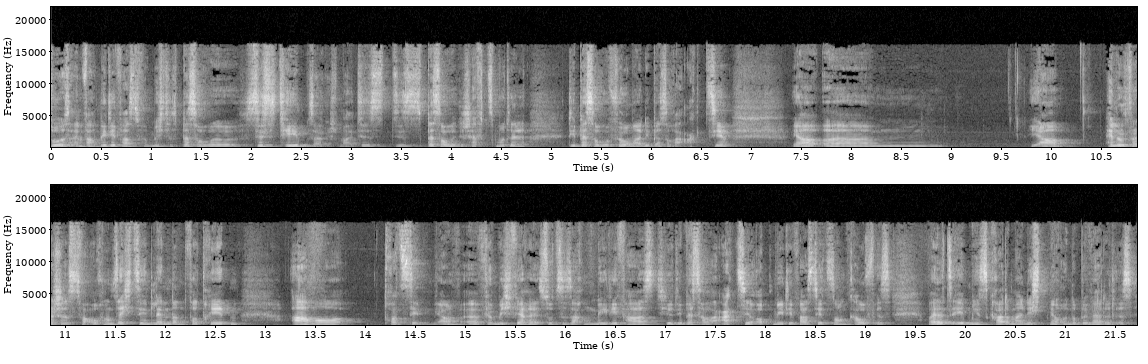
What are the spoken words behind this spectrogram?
so ist einfach Medifast für mich das bessere System, sage ich mal. Das, das bessere Geschäftsmodell, die bessere Firma, die bessere Aktie. Ja, ähm, ja, HelloFresh ist zwar auch in 16 Ländern vertreten, aber trotzdem, ja, äh, für mich wäre es sozusagen Medifast hier die bessere Aktie. Ob Medifast jetzt noch ein Kauf ist, weil es eben jetzt gerade mal nicht mehr unterbewertet ist,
